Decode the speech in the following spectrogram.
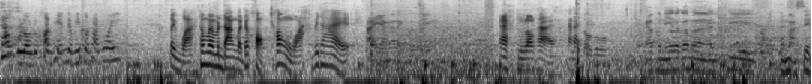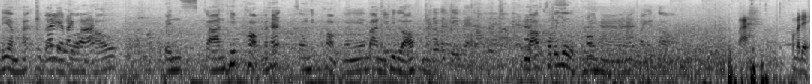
เอากูลงทุกคอนเทนต์เดี๋ยวมีคนทักกูไว้ติวะทำไมมันดังกว่าเจ้าของช่องวะ ไม่ได้ถ่ายยังอะไรกูเองอะ มึงลองถ่าย ขนาดตัวกู ครับวันนี้เราก็มาที่หัวหมากสเตเดียมฮะที่เฮ้ยอะไรตัววะของเขาเป็นการฮิปฮอปนะฮะทรงฮิปฮอปอะไรเงี้ยบ้านอยู่ที่ลอฟนะคนี่รับเป็นตีแบดลอฟเขาไปอยู่ไม่หานะฮะไปกันต่อไปเข้ามาเด็ก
